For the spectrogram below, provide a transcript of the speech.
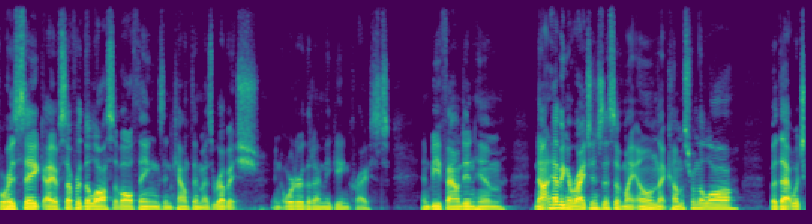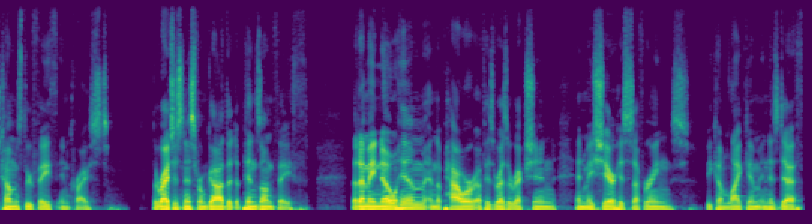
For his sake, I have suffered the loss of all things and count them as rubbish, in order that I may gain Christ and be found in him, not having a righteousness of my own that comes from the law, but that which comes through faith in Christ, the righteousness from God that depends on faith, that I may know him and the power of his resurrection, and may share his sufferings, become like him in his death,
